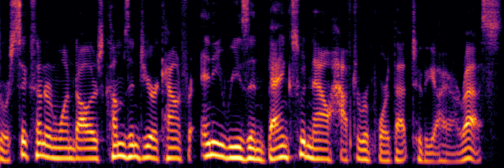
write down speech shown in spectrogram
or $601 comes into your account for any reason, banks would now have to report that to the IRS.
